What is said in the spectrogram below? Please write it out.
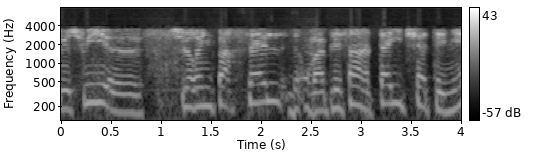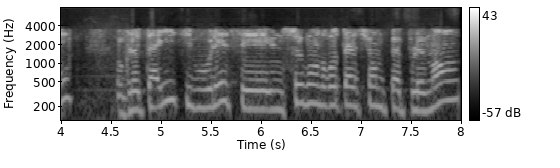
je suis euh, sur une parcelle, on va appeler ça un taillis de châtaignier. Donc le taillis, si vous voulez, c'est une seconde rotation de peuplement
